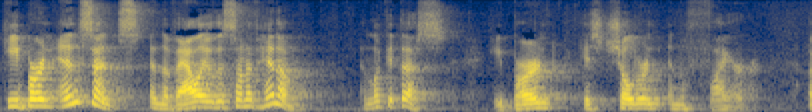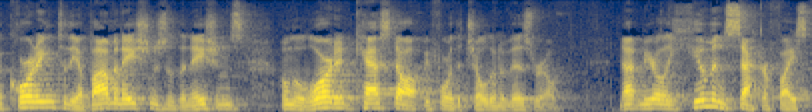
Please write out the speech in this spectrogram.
He burned incense in the valley of the son of Hinnom. And look at this He burned his children in the fire, according to the abominations of the nations whom the Lord had cast out before the children of Israel. Not merely human sacrifice,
